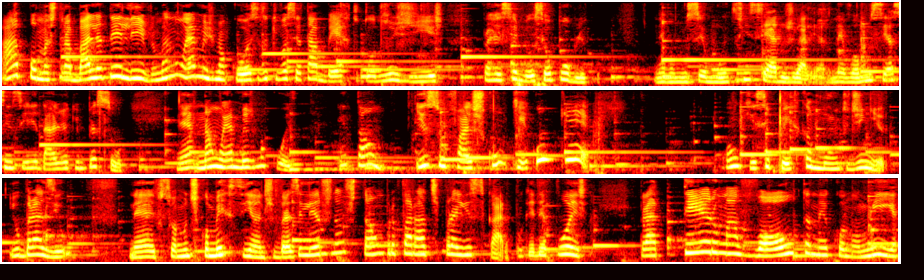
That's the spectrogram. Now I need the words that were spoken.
Ah, pô, mas trabalha delivery, mas não é a mesma coisa do que você tá aberto todos os dias para receber o seu público. Né? Vamos ser muito sinceros, galera, né? Vamos ser a sinceridade aqui em pessoa, né? Não é a mesma coisa. Então, isso faz com que, com que, com que se perca muito dinheiro. E o Brasil, né, principalmente os comerciantes brasileiros não estão preparados para isso, cara, porque depois para ter uma volta na economia,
